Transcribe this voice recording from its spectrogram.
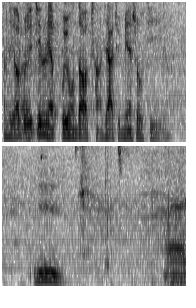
那姚主席今天不用到场下去面授机宜了。嗯。呃，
